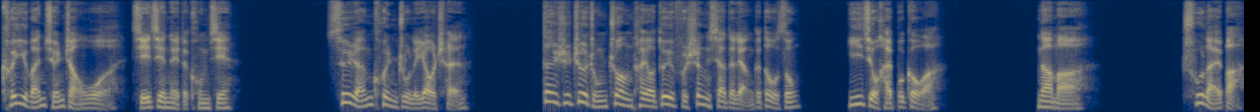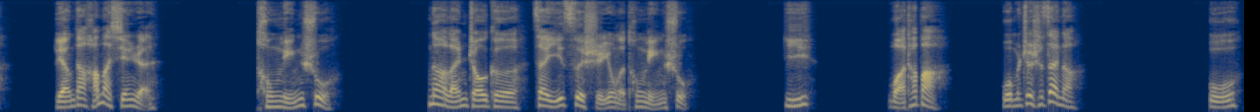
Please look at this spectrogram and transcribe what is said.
可以完全掌握结界内的空间。虽然困住了药尘，但是这种状态要对付剩下的两个斗宗，依旧还不够啊。那么，出来吧，两大蛤蟆仙人！通灵术，纳兰朝歌再一次使用了通灵术。咦，瓦他爸，我们这是在呢？五，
